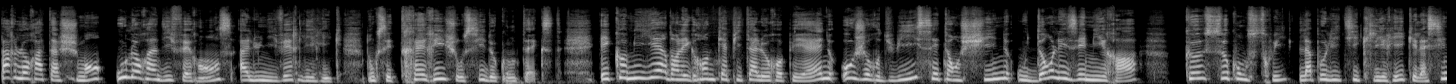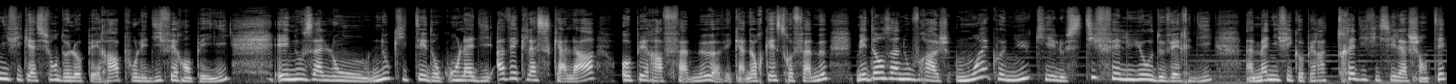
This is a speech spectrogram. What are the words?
par leur attachement ou leur indifférence à l'univers lyrique. Donc c'est très riche aussi de contexte. Et comme hier dans les grandes capitales européennes, aujourd'hui c'est en Chine ou dans les Émirats que se construit la politique lyrique et la signification de l'opéra pour les différents pays. Et nous allons nous quitter, donc on l'a dit, avec la Scala, opéra fameux avec un orchestre fameux, mais dans un ouvrage moins connu qui est le Stifelio de Verdi, un magnifique opéra très difficile à chanter,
